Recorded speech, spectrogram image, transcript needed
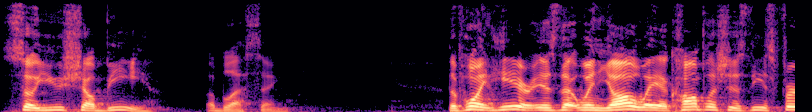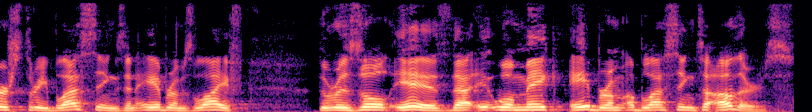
So you shall be a blessing. The point here is that when Yahweh accomplishes these first three blessings in Abram's life, the result is that it will make Abram a blessing to others.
